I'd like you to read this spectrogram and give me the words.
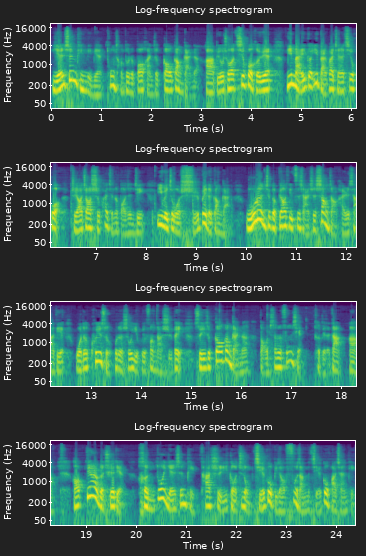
衍生品里面通常都是包含着高杠杆的啊，比如说期货合约，你买一个一百块钱的期货，只要交十块钱的保证金，意味着我十倍的杠杆。无论这个标的资产是上涨还是下跌，我的亏损或者收益会放大十倍，所以这高杠杆呢，导致它的风险特别的大啊。好，第二个缺点，很多衍生品它是一个这种结构比较复杂的结构化产品，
